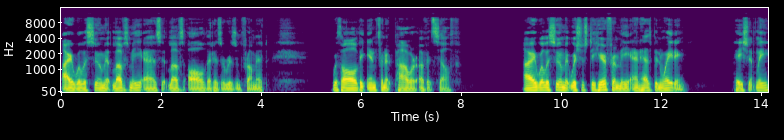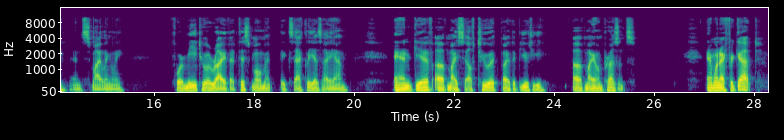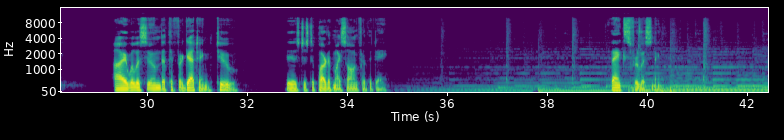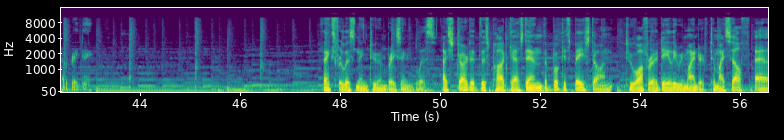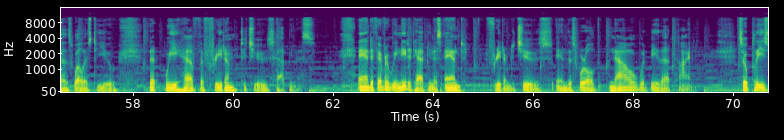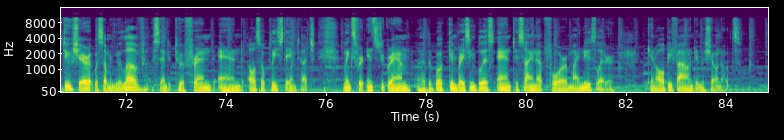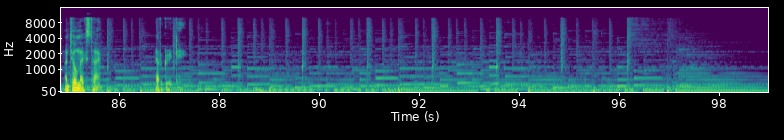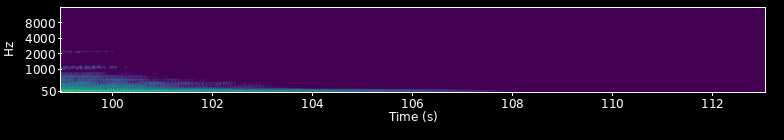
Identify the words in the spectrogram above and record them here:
I will assume it loves me as it loves all that has arisen from it, with all the infinite power of itself. I will assume it wishes to hear from me and has been waiting patiently and smilingly, for me to arrive at this moment exactly as I am and give of myself to it by the beauty of my own presence. And when I forget, I will assume that the forgetting, too, is just a part of my song for the day. Thanks for listening. Have a great day. Thanks for listening to Embracing Bliss. I started this podcast and the book it's based on to offer a daily reminder to myself as well as to you that we have the freedom to choose happiness. And if ever we needed happiness and freedom to choose in this world, now would be that time. So please do share it with someone you love, send it to a friend, and also please stay in touch links for Instagram, uh, the book Embracing Bliss, and to sign up for my newsletter can all be found in the show notes. Until next time, have a great day.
